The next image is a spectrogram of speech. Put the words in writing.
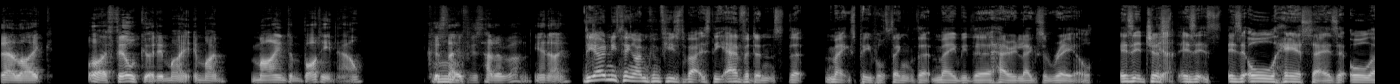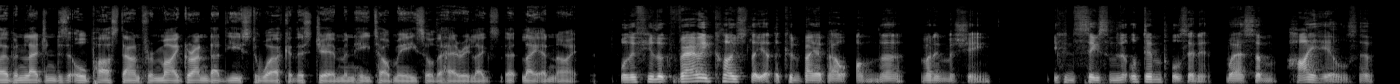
they're like, well, I feel good in my in my mind and body now because Mm. they've just had a run, you know? The only thing I'm confused about is the evidence that makes people think that maybe the hairy legs are real. Is it just is it is it all hearsay? Is it all urban legend? Is it all passed down from my granddad used to work at this gym and he told me he saw the hairy legs at, late at night? Well, if you look very closely at the conveyor belt on the running machine, you can see some little dimples in it where some high heels have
